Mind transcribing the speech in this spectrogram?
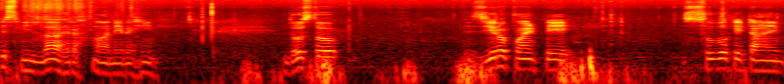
बिस्मिल्लाहिर्रहमानिर्रहीम। दोस्तों, ज़ीरो पॉइंट पे सुबह के टाइम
